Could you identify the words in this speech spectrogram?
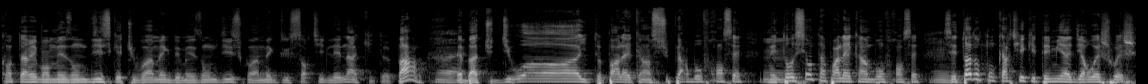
Quand tu arrives en maison de disque et tu vois un mec de maison de disque ou un mec du sorti de l'ENA qui te parle, Ouais. eh ben, tu te dis, wow, il te parle avec un super beau français. Mais Mhm. toi aussi, on t'a parlé avec un bon français. Mhm. C'est toi dans ton quartier qui t'es mis à dire wesh wesh.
